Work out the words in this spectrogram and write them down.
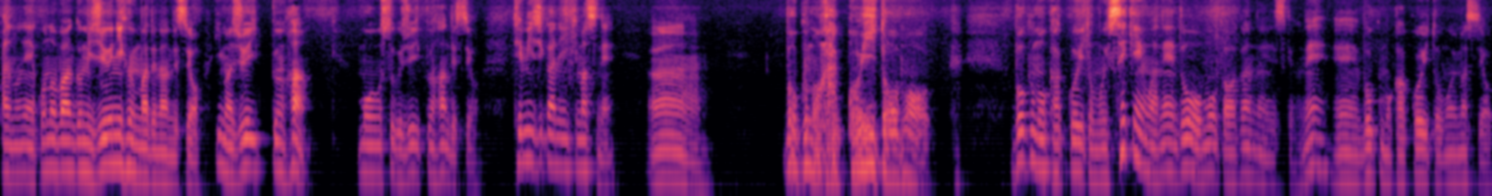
あのねこの番組12分までなんですよ。今11分半。もうすぐ11分半ですよ。手短に行きますね。うん。僕もかっこいいと思う。僕もかっこいいと思う世間はねどう思うか分かんないですけどね、えー、僕もかっこいいと思いますよ。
